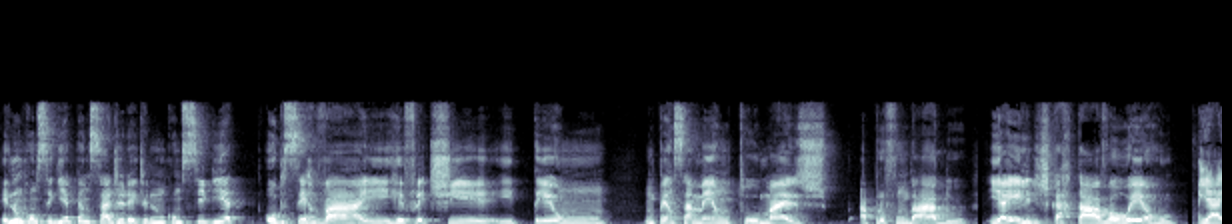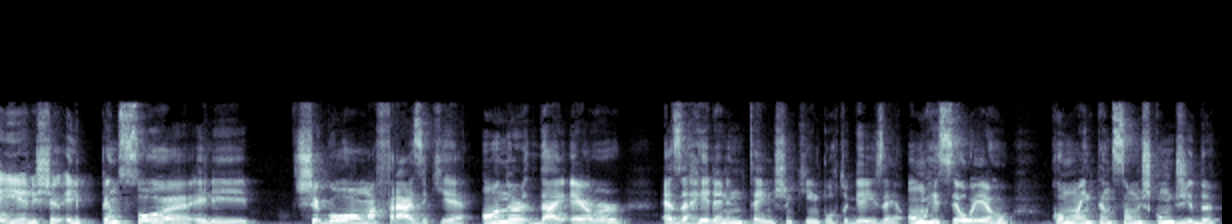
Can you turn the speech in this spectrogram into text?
Ele não conseguia pensar direito, ele não conseguia observar e refletir e ter um, um pensamento mais aprofundado. E aí ele descartava o erro. E aí ele, ele pensou, ele chegou a uma frase que é Honor thy error as a hidden intention, que em português é honre seu erro como uma intenção escondida.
